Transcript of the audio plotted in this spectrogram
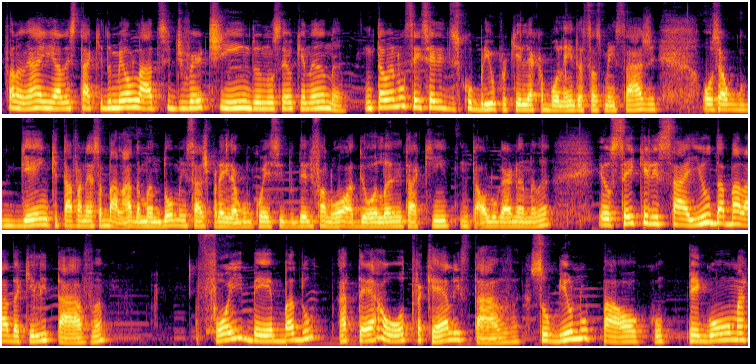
Falando, ah, ela está aqui do meu lado se divertindo, não sei o que, nana. Então eu não sei se ele descobriu porque ele acabou lendo essas mensagens, ou se alguém que tava nessa balada mandou mensagem para ele, algum conhecido dele falou, ó, oh, a Deolane tá aqui em tal lugar, nanana. Eu sei que ele saiu da balada que ele tava, foi bêbado até a outra que ela estava, subiu no palco, pegou uma,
